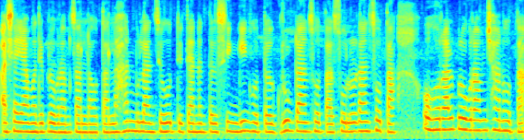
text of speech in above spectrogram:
अशा यामध्ये प्रोग्राम चालला होता. लहान मुलांचे होते त्यानंतर सिंगिंग होतं ग्रुप डान्स होता सोलो डान्स होता. ओव्हरऑल प्रोग्राम छान होता.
